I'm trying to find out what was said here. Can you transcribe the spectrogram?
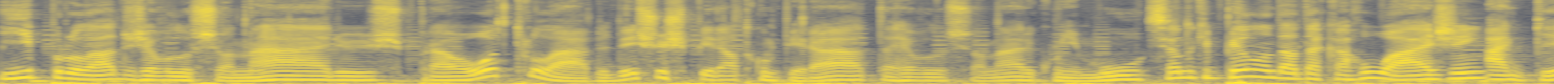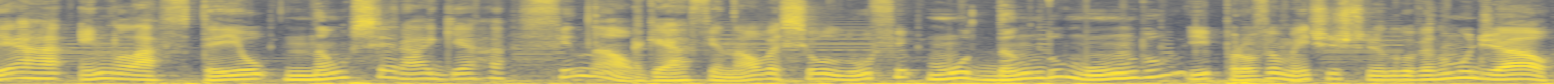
ir pro lado de revolucionários, para outro lado. Deixa os piratas com pirata, revolucionário com Imu. Sendo que pelo andar da carruagem, a guerra em Laugh Tale não será a guerra final. A guerra final vai ser o Luffy mudando o mundo e provavelmente destruindo o governo mundial,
